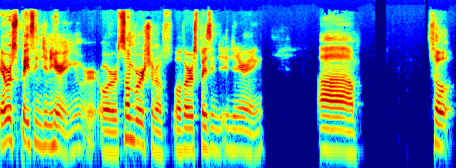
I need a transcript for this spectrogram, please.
aerospace engineering or or some version of, of aerospace engineering. Um, so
